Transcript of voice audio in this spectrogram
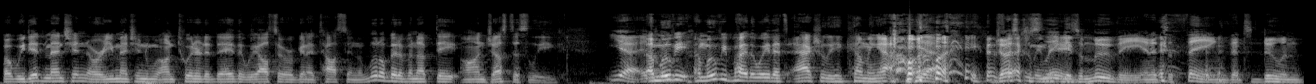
But we did mention, or you mentioned on Twitter today, that we also are going to toss in a little bit of an update on Justice League, yeah, a movie, a movie by the way that's actually coming out. Yeah, Like, Justice League made. is a movie and it's a thing that's doing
